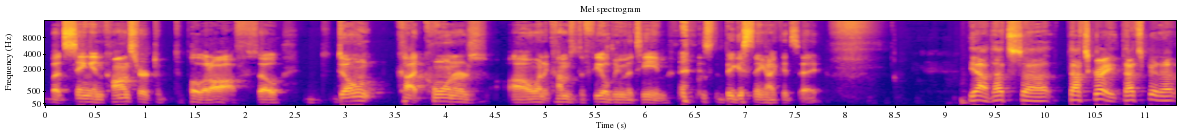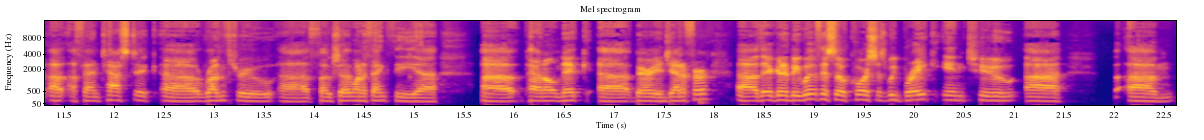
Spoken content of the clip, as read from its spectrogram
but sing in concert to, to pull it off so don't cut corners uh, when it comes to fielding the team it's the biggest thing i could say yeah, that's uh, that's great. That's been a, a fantastic uh, run through, uh, folks. I want to thank the uh, uh, panel, Nick, uh, Barry, and Jennifer. they're going to be with us, of course, as we break into um,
